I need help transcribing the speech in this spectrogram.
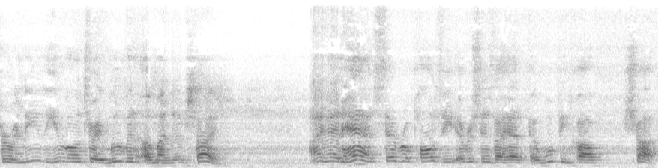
to relieve the involuntary movement of my left side. I had had cerebral palsy ever since I had a whooping cough shot.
